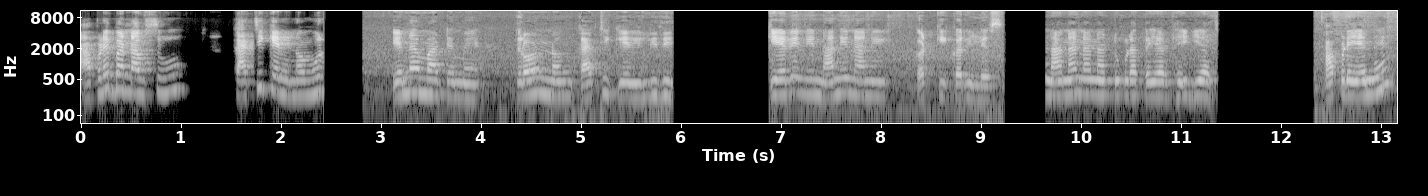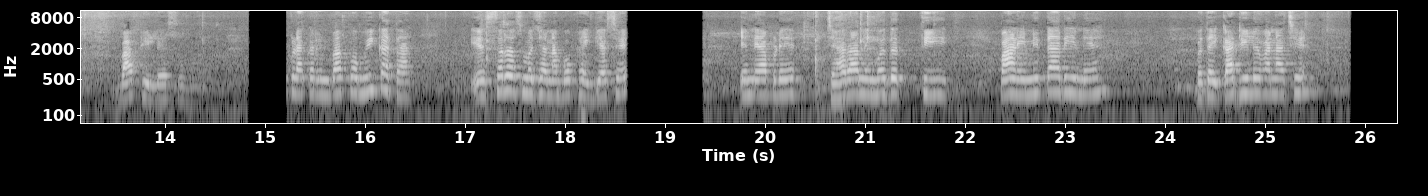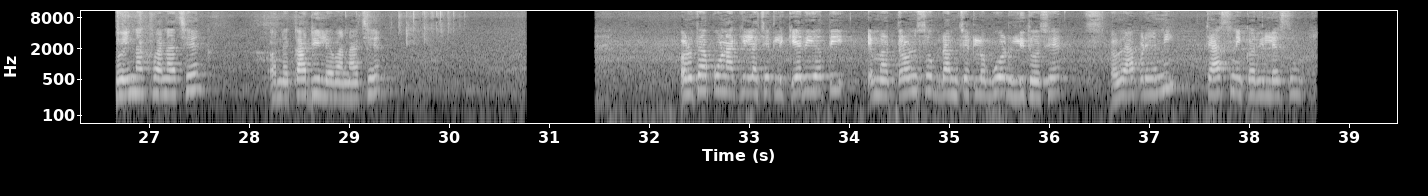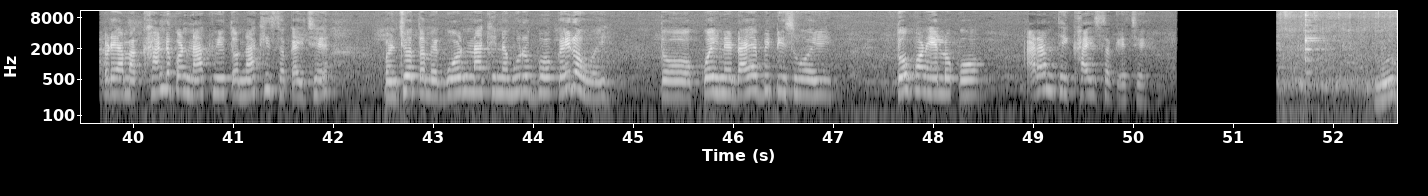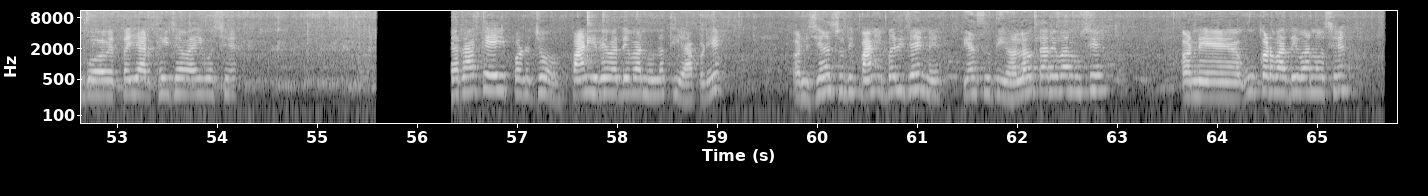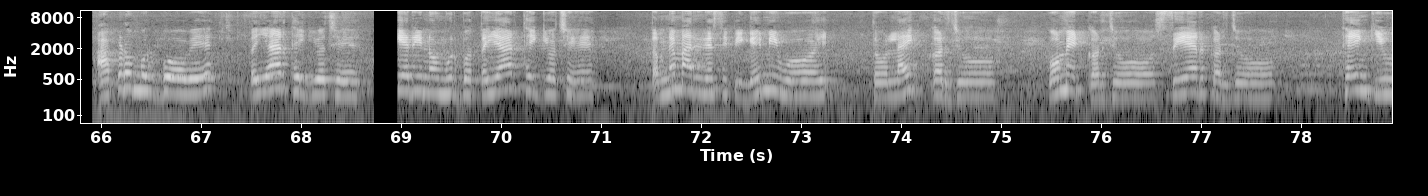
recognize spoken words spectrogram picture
આપણે બનાવશું કાચી કેરીનો મૂર એના માટે મેં ત્રણ નંગ કાચી કેરી લીધી. કેરીની નાની નાની કટકી કરી લેશું. નાના નાના ટુકડા તૈયાર થઈ ગયા છે. આપણે એને બાફી લેશું. ટુકડા કરીને બાફવા મૂક્યા હતા. એ સરસ મજાના બફાઈ ગયા છે. એને આપણે ઝારાની મદદથી પાણી નિતારીને બધાય કાઢી લેવાના છે. ધોઈ નાખવાના છે અને કાઢી લેવાના છે. અડધા પોણા કિલા જેટલી કેરી હતી, એમાં ત્રણસો ગ્રામ જેટલો ગોળ લીધો છે. હવે આપણે એની ચાસણી કરી લેશું. આપણે આમાં ખાંડ પણ નાખવી તો નાખી શકાય છે. પણ જો તમે ગોળ નાખીને મુરબ્બો કર્યો હોય, તો કોઈને ડાયાબિટીસ હોય, તો પણ એ લોકો આરામથી ખાઈ શકે છે. મુરબ્બો હવે તૈયાર થઈ જવા આવ્યો છે. રાખે પણ જો પાણી રહેવા દેવાનું નથી આપણે. અને જ્યાં સુધી પાણી ભરી જાય ને, ત્યાં સુધી હલાવતા રહેવાનું છે અને ઉકળવા દેવાનો છે. આપણો મુરબો હવે તૈયાર થઈ ગયો છે. કેરીનો મુરબો તૈયાર થઈ ગયો છે. તમને મારી રેસીપી ગમી હોય તો લાઈક કરજો, કોમેન્ટ કરજો, શેર કરજો. Thank you.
